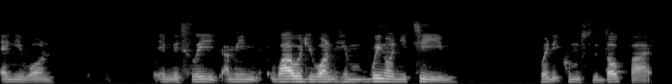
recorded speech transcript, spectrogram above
anyone in this league. I mean, why would you want him wing on your team when it comes to the dogfight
